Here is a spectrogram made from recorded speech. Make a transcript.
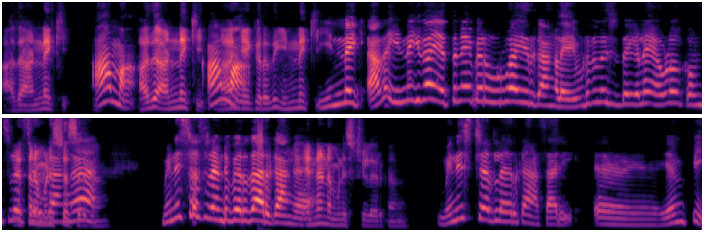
அது அன்னைக்கு. ஆமா. அது அன்னைக்கு. நான் கேக்குறது இன்னைக்கு. இன்னைக்கு. அதான் இன்னைக்குதான் எத்தனை பேர் உருவாகி இருக்காங்களே விடுதலை சிறுத்தைகளே எவ்வளவு கவுன்சிலர்ஸ் இருக்காங்க? மினிஸ்டர்ஸ் ரெண்டு பேர் தான் இருக்காங்க. என்னென்ன மினிஸ்ட்ரியில இருக்காங்க? மினிஸ்டர்ல இருக்காங்க சாரி எம்பி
